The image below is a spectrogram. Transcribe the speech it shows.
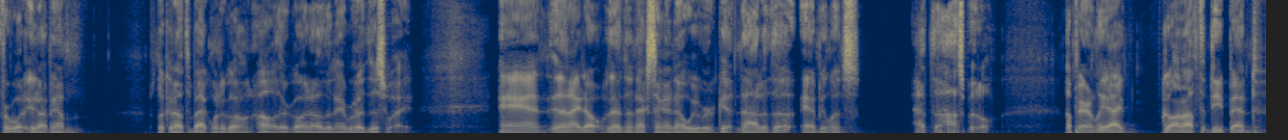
For what you know, I mean, I'm looking out the back window going, oh, they're going out of the neighborhood this way. And then I don't, then the next thing I know, we were getting out of the ambulance at the hospital. Apparently, I'd gone off the deep end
